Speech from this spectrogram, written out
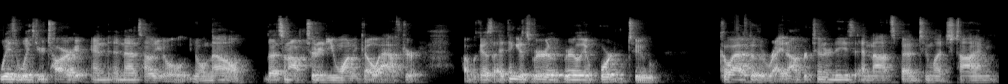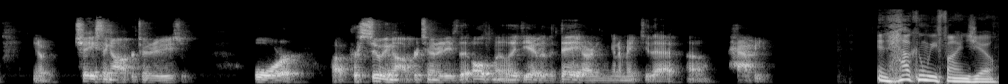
with with your target, and, and that's how you'll you'll know that's an opportunity you want to go after. Uh, because I think it's really really important to go after the right opportunities and not spend too much time, you know, chasing opportunities or uh, pursuing opportunities that ultimately, at the end of the day, aren't even going to make you that uh, happy. And how can we find you?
